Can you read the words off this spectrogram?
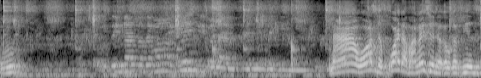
হুম? না, ওর কয়টা বানাইছে না কালকে পেঁয়াজ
